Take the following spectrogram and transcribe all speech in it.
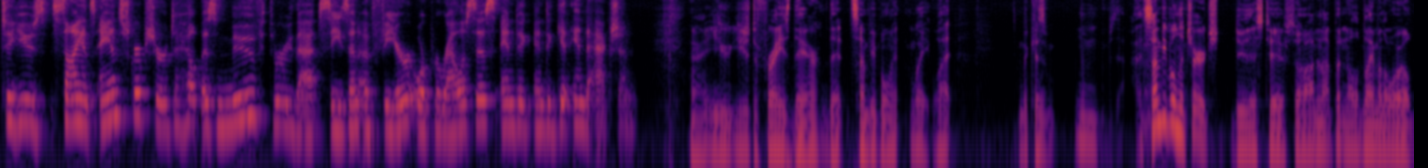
to use science and scripture to help us move through that season of fear or paralysis and to and to get into action. All right, you used a phrase there that some people went, "Wait, what?" Because some people in the church do this too, so I'm not putting all the blame on the world,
